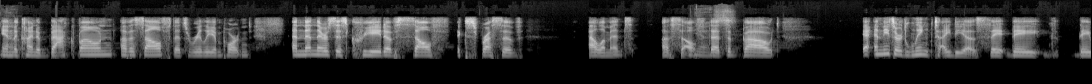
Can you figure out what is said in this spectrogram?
and Yeah. the kind of backbone of a self that's really important. And then there's this creative, self expressive element of self that's about and these are linked ideas they they they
